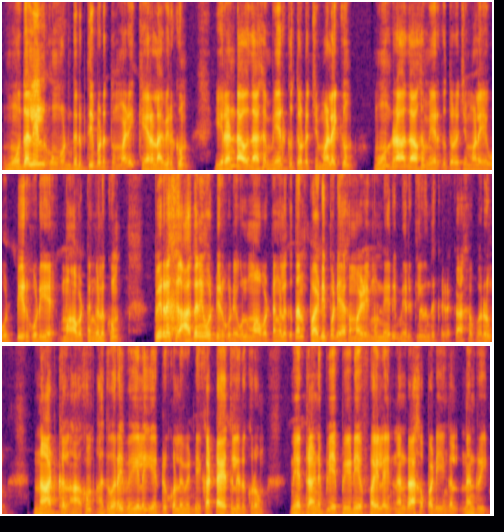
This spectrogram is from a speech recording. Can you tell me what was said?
முதலில் உங்கள் திருப்திப்படுத்தும் மழை கேரளாவிற்கும் இரண்டாவதாக மேற்கு தொடர்ச்சி மலைக்கும் மூன்றாவதாக மேற்கு தொடர்ச்சி மலையை ஒட்டியிருக்கூடிய மாவட்டங்களுக்கும் பிறகு அதனை ஒட்டியிருக்கூடிய உள் மாவட்டங்களுக்கு தான் படிப்படியாக மழை முன்னேறி மேற்கிலிருந்து கிழக்காக வரும் நாட்கள் ஆகும். அதுவரை வெயிலை ஏற்றுக்கொள்ள வேண்டிய கட்டாயத்தில் இருக்கிறோம். நேற்று அனுப்பிய பிடிஎஃப் ஃபைலை நன்றாக படியுங்கள். நன்றி.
